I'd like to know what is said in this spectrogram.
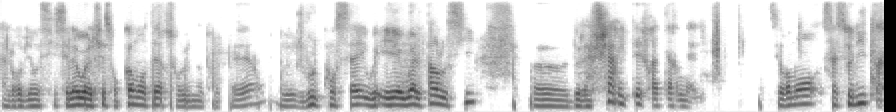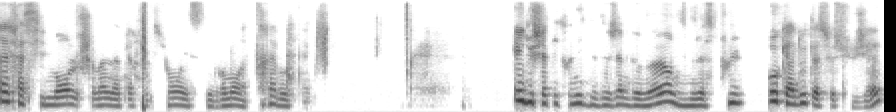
elle revient aussi, c'est là où elle fait son commentaire sur le Notre Père, euh, je vous le conseille, et où elle parle aussi euh, de la charité fraternelle. C'est vraiment, ça se lit très facilement, le chemin de la perfection, et c'est vraiment un très beau texte et du chapitre unique des deuxièmes demeures ne nous laisse plus aucun doute à ce sujet.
